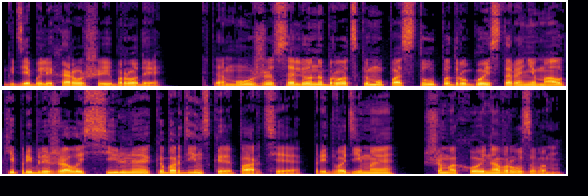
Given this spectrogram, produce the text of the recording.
где были хорошие броды, к тому же Солено-Бродскому посту по другой стороне Малки приближалась сильная кабардинская партия, предводимая Шамахой Наврузовым,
